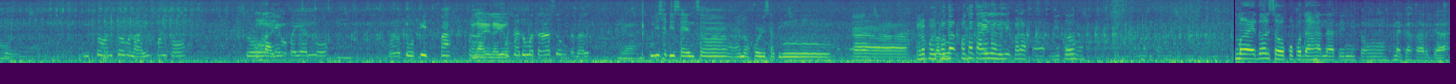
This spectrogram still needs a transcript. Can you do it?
Oo. Ito, ito, malayo pa ito. So, Ang layo. yan pa yan, no? Mga 2 feet pa. Malayo-layo. Masyadong mataas ang kanal. Yan. Hindi siya design sa, ano, according sa ating, ah, pero pu- punta, punta tayo lang dali para, para dito. Mga idol, so pupuntahan natin itong nagkakarga.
